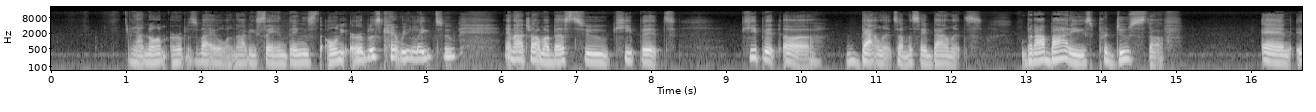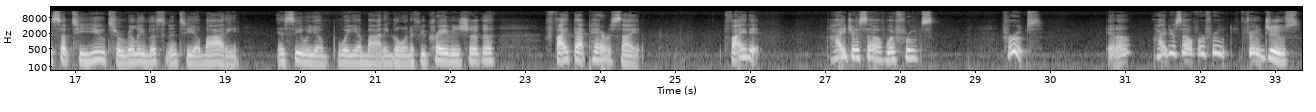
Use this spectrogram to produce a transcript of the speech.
Yeah, I know I'm herbalist Viola, and I be saying things the only herbalists can relate to, and I try my best to keep it, keep it uh balanced. I'm gonna say balance, but our bodies produce stuff, and it's up to you to really listen into your body and see where your where your body going. If you're craving sugar, fight that parasite. Fight it. Hide yourself with fruits. Fruits. You know, hide yourself for fruit fruit juice.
